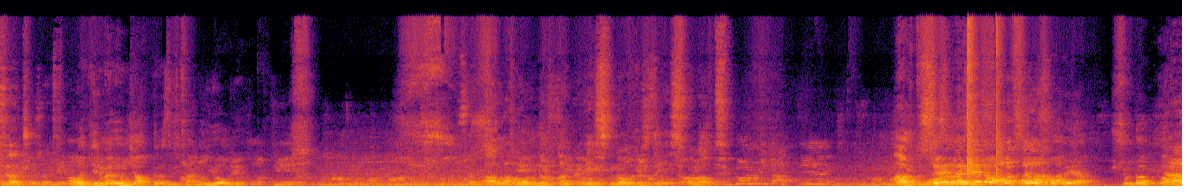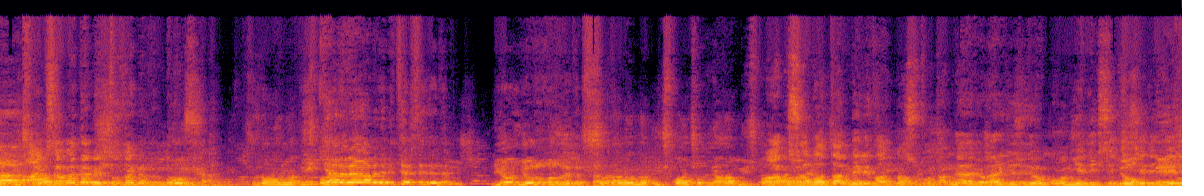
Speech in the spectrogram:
bize açıyor zaten. Ama girmeden önce attınız bir tane, iyi oldu. Allah'ım 14 dakika geçsin ne olur hızlı geçsin. 16. Artı Sen sonra. ne dedin ama sana? Oğuz var ya, şuradan Ya, onunla 3 Abi puan. sabahtan beri totem yapıyorum. Oğuz, şuradan onunla 3 İlk puan. yarı beraber biterse dedim. Lyon yorulur dedim sana. Şuradan onunla 3 puan çok yalan bir 3 puan. Abi sabahtan beri bak nasıl totemler yapıyor. Herkes diyorum 10 yedik, 8 Yok, yedik beş yeni.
